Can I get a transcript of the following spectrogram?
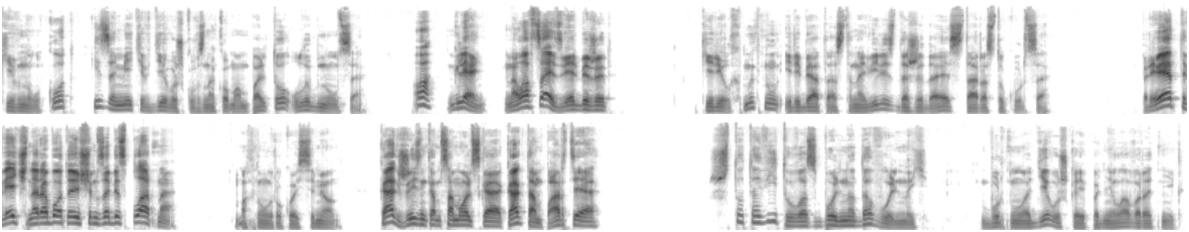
кивнул кот и, заметив девушку в знакомом пальто, улыбнулся. «О, глянь, на ловца и зверь бежит!» Кирилл хмыкнул, и ребята остановились, дожидаясь старосту курса. «Привет вечно работающим за бесплатно!» — махнул рукой Семен. «Как жизнь комсомольская? Как там партия?» «Что-то вид у вас больно довольный», — буркнула девушка и подняла воротник.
